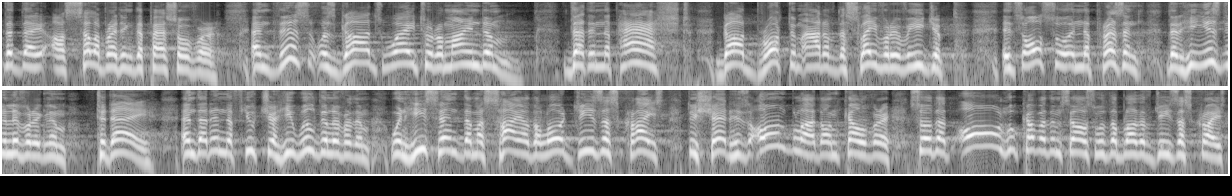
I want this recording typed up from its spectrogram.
that they are celebrating the Passover. And this was God's way to remind them that in the past, God brought them out of the slavery of Egypt. It's also in the present that He is delivering them today, and that in the future He will deliver them when He sent the Messiah, the Lord Jesus Christ, to shed His own blood on Calvary, so that all who cover themselves with the blood of Jesus Christ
